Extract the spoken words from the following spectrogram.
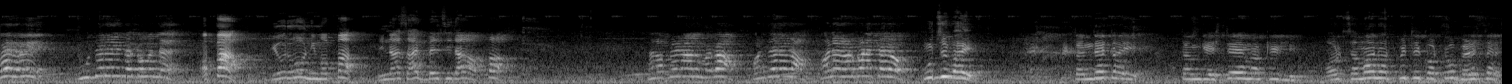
ಹೇ ರವಿ ಮುದ್ದೆನೇ ಕರ್ಕೊಂಬಂದೆ ಅಪ್ಪ ಇವರು ನಿಮ್ಮಪ್ಪ ನಿನ್ನ ಸಾಕ್ ಬೆಳೆಸಿದ ಅಪ್ಪ. ನನ್ನ ಅಪ್ಪ ನಾನು ಮಗ ಒಂದೇನಲ್ಲ ಅವನೇ ನೋಡ್ಕೊಳಕ್ಕಾಯೋ ಮುಚ್ಚು ಬಾಯಿ. ತಂದೆ ತಾಯಿ ತಮ್ಗೆ ಎಷ್ಟೇ ಮಕ್ಕಳಿರ್ಲಿ ಅವ್ರಿಗೆ ಸಮಾನ ಪ್ರೀತಿ ಕೊಟ್ಟು ಬೆಳೆಸ್ತಾರೆ.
